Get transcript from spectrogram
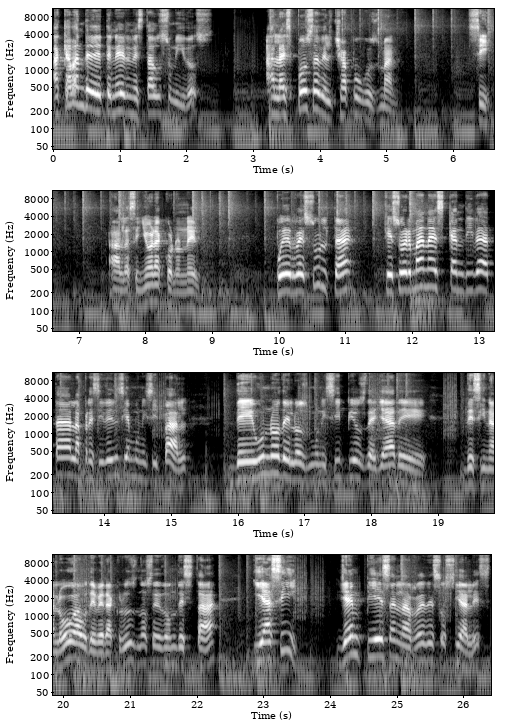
Acaban de detener en Estados Unidos a la esposa del Chapo Guzmán. Sí, a la señora coronel. Pues resulta que su hermana es candidata a la presidencia municipal de uno de los municipios de allá de, de Sinaloa o de Veracruz, no sé dónde está, y así ya empiezan las redes sociales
